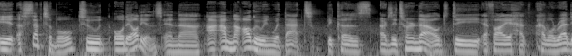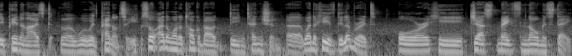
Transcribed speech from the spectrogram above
is acceptable to all the audience, and uh, I, I'm not arguing with that because as it turned out, the FIA had have already penalized uh, with penalty. So I don't want to talk about the intention, uh, whether he is deliberate or he just makes no mistake.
